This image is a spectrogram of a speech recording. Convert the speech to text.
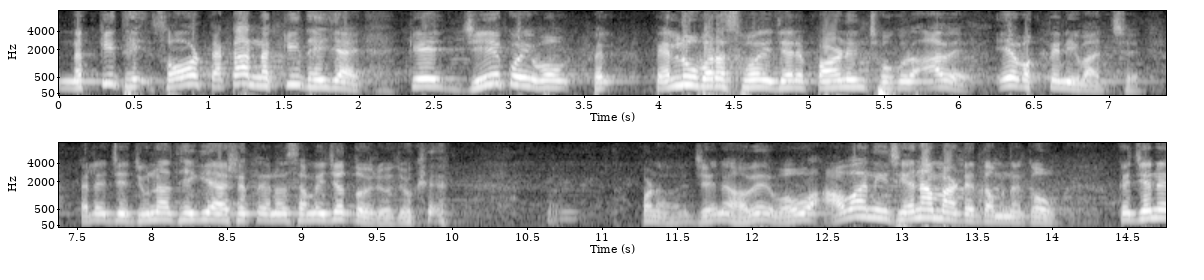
નક્કી થઈ, સો ટકા નક્કી થઈ જાય કે જે કોઈ વહુ પહેલું વરસ હોય જ્યારે પરણીને છોકરો આવે, એ વખતેની વાત છે. એટલે જે જૂના થઈ ગયા હશે તો એનો સમય જતો રહ્યો, જો કે. પણ જેને હવે વહુ આવવાની છે, એના માટે તમને કહું કે જેને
